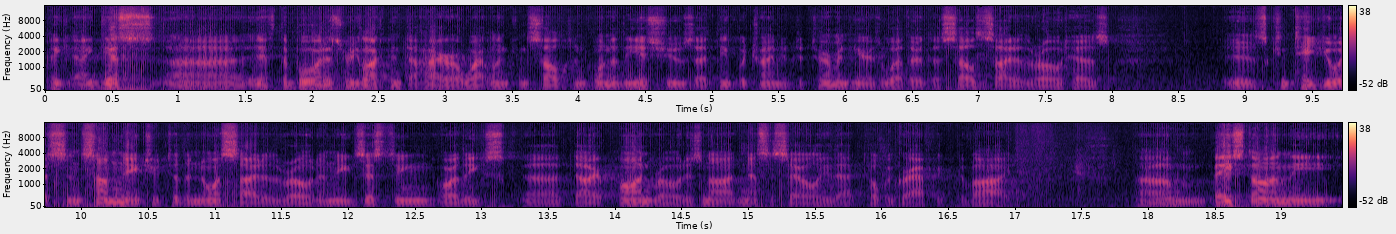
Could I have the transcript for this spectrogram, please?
I I guess uh, if the board is reluctant to hire a wetland consultant, one of the issues I think we're trying to determine here is whether the south side of the road has, is contiguous in some nature to the north side of the road, and the existing, or the uh, Dyer Pond Road is not necessarily that topographic divide. Um, Based on the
